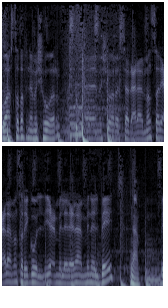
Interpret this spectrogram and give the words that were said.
واستضفنا مشهور آه، مشهور الأستاذ علاء المنصري. علاء المنصري يقول يعمل الإعلان من البيت نعم. ب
